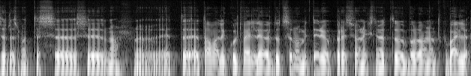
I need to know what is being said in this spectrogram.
selles mõttes see noh, et, et avalikult välja öeldud sõnumit erioperatsiooniks nimetada võib-olla natuke palju.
